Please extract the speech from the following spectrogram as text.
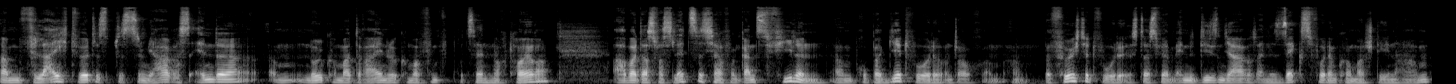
Ähm, vielleicht wird es bis zum Jahresende 0,3, ähm, 0,5 Prozent noch teurer. Aber das, was letztes Jahr von ganz vielen ähm, propagiert wurde und auch ähm, ähm befürchtet wurde, ist, dass wir am Ende diesen Jahres eine 6 vor dem Komma stehen haben.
